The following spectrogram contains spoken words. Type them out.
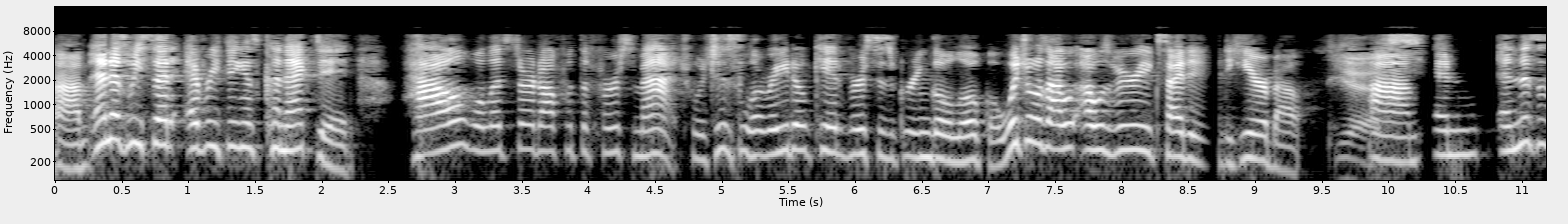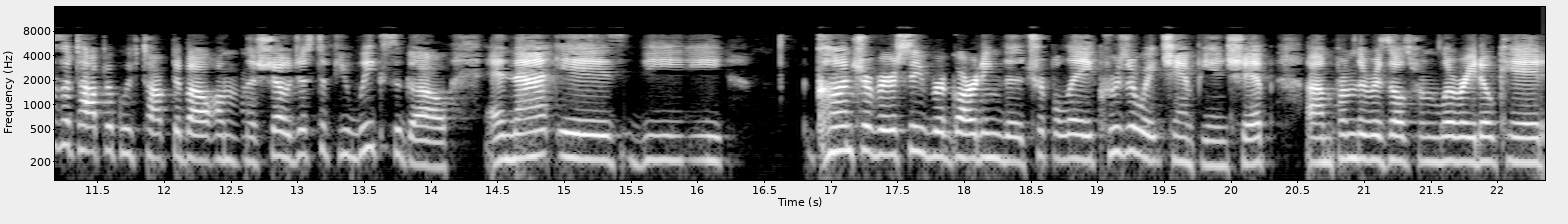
Um, and as we said, everything is connected. How? Well, let's start off with the first match, which is Laredo Kid versus Gringo Loco, which was I, I was very excited to hear about. Yes. Um, and and this is a topic we've talked about on the show just a few weeks ago, and that is the controversy regarding the AAA Cruiserweight Championship um, from the results from Laredo Kid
